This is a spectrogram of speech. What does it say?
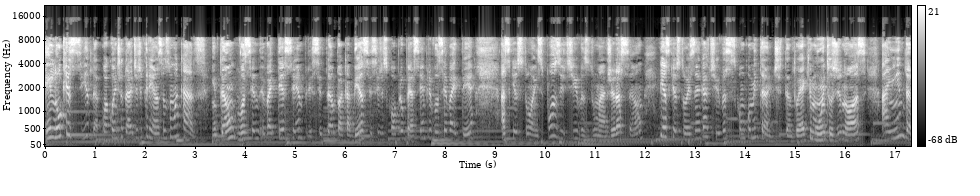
enlouquecida com a quantidade de crianças numa casa. Então você vai ter sempre, se tampa a cabeça e se descobre o pé, sempre você vai ter as questões positivas de uma geração e as questões negativas concomitantes. Tanto é que muitos de nós ainda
